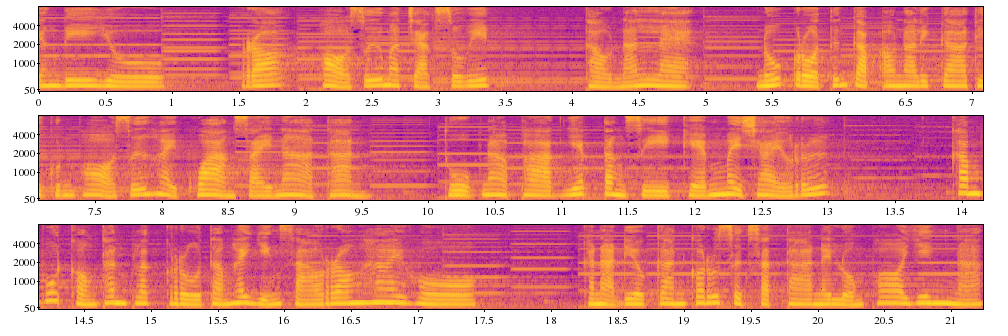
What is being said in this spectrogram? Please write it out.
ยังดีอยู่ เพราะพ่อซื้อมาจากสวิตเท่านั้นแหละ หนูโกรธถึงกับเอานาฬิกาที่คุณพ่อซื้อให้คว้างใส่หน้าท่าน ถูกหน้าผากเย็บตั้งสี่เข็มไม่ใช่หรือคำพูดของท่านพระครูทำให้หญิงสาวร้องไห้โฮ ขณะเดียวกันก็รู้สึกศรัทธาในหลวงพ่อยิ่งนัก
